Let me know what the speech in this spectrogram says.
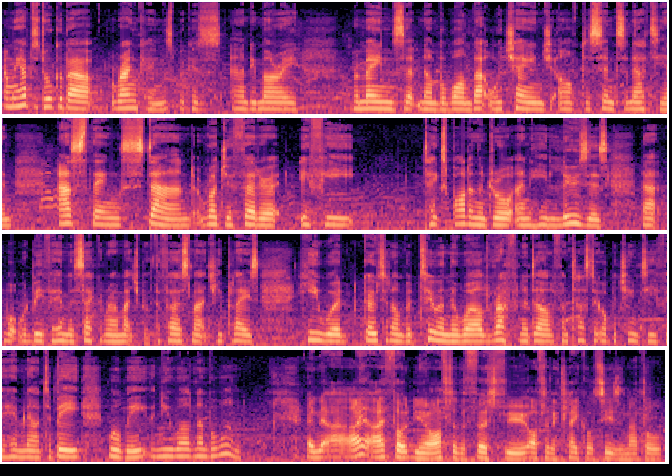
And we have to talk about rankings because Andy Murray remains at number one. That will change after Cincinnati. And as things stand, Roger Federer, if he takes part in the draw and he loses that what would be for him a second round match but the first match he plays he would go to number two in the world Rafa Nadal fantastic opportunity for him now to be will be the new world number one and I, I thought you know after the first few after the clay court season I thought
